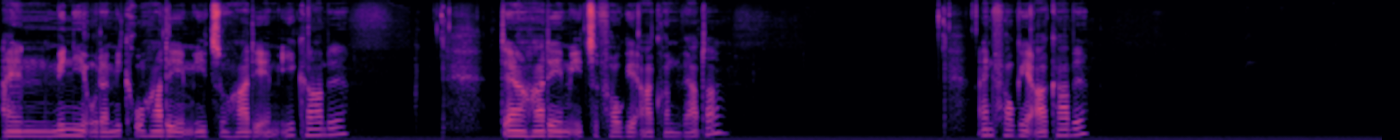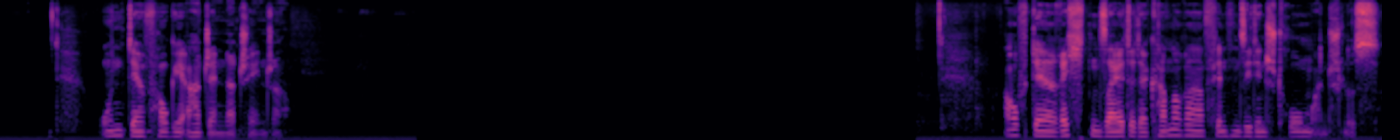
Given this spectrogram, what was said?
ein Mini oder Micro-HDMI zu HDMI-Kabel, der HDMI zu VGA-Konverter, ein VGA-Kabel und der VGA Gender Changer. Auf der rechten Seite der Kamera finden Sie den Stromanschluss.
